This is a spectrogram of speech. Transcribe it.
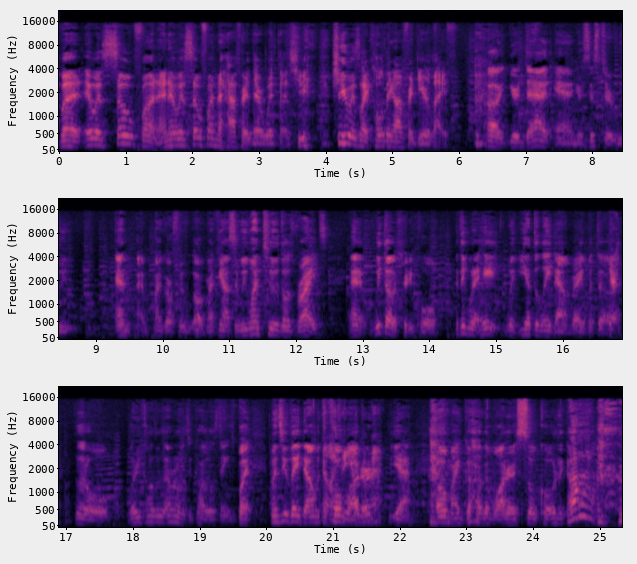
but it was so fun, and it was so fun to have her there with us. She she was like holding on for dear life. uh, your dad and your sister, we, and uh, my girlfriend, oh, my fiance, we went to those rides, and we thought it was pretty cool. I think what I hate, what you have to lay down, right, with the Yeah. little, what do you call those? I don't know what to call those things, but once you lay down with the like cold the water, yeah. Oh my god, the water is so cold. Like ah.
